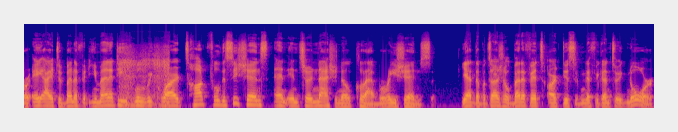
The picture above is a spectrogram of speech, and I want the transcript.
For AI to benefit humanity, it will require thoughtful decisions and international collaborations. Yet the potential benefits are too significant to ignore.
